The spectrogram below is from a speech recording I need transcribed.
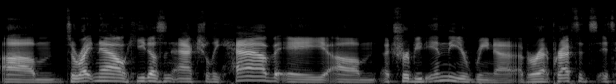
um, so right now he doesn't actually have a um, a tribute in the arena. Perhaps it's it's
